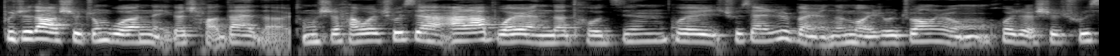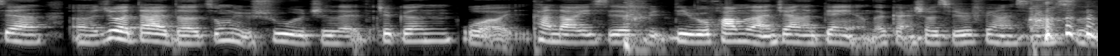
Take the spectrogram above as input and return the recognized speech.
不知道是中国哪个朝代的。同时还会出现阿拉伯人的头巾，会出现日本人的某一种妆容，或者是出现呃热带的棕榈树之类的。这跟我看到一些，例如《花木兰》这样的电影的感受其实非常相似的。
